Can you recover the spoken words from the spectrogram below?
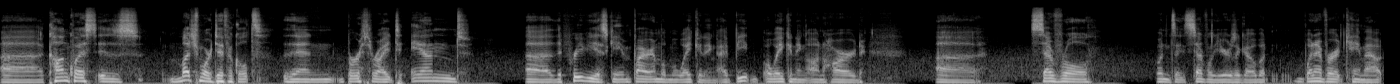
uh, Conquest is much more difficult than Birthright and uh, the previous game, Fire Emblem Awakening. I beat Awakening on hard uh, several wouldn't say several years ago, but whenever it came out.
